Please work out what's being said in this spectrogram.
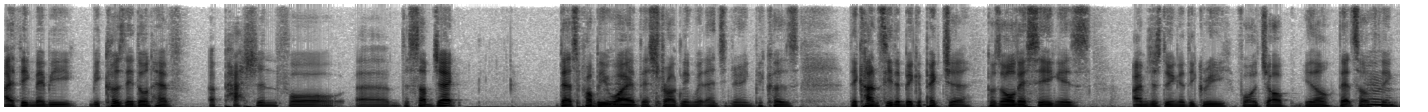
I think maybe because they don't have a passion for uh, the subject that's probably why Mhm. they're struggling with engineering because they can't see the bigger picture because all they're seeing is i'm just doing a degree for a job you know that sort of Mm. thing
